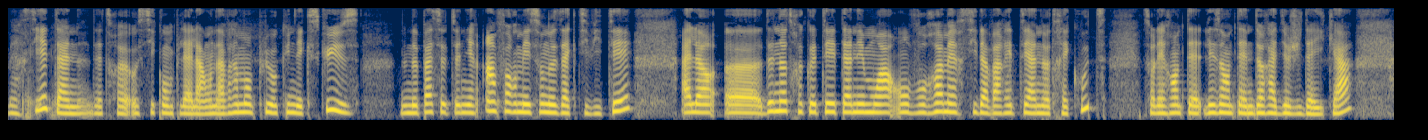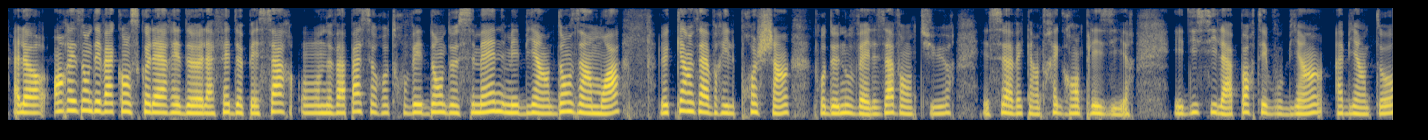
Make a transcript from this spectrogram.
Merci Ethan d'être aussi complet là. On n'a vraiment plus aucune excuse de ne pas se tenir informé sur nos activités. Alors, euh, de notre côté, Ethan et moi, on vous remercie d'avoir été à notre écoute sur les, rente- les antennes de Radio Judaïka. Alors, en raison des vacances scolaires et de la fête de Pessah, on ne va pas se retrouver dans deux semaines, mais bien dans un mois, le 15 avril prochain, pour de nouvelles aventures, et ce avec un très grand plaisir. Et d'ici là, portez-vous bien. À bientôt.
